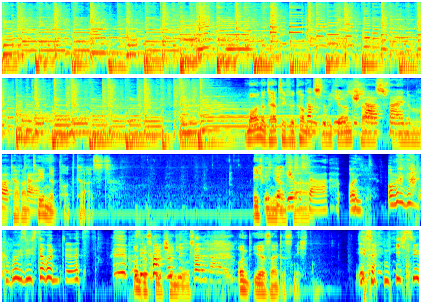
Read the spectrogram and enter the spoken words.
Moin und herzlich willkommen Komm zu Jörn Schaas einem Podcast. Quarantäne-Podcast. Ich bin Ich bin Jörn Schaas Schaar und oh mein Gott, guck mal, wie süß der Hund ist. und Sie es geht schon los. Und ihr seid es nicht. Ihr seid nicht süß.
